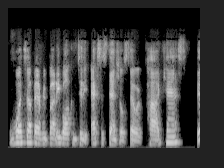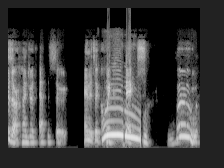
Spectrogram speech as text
What's up, everybody? Welcome to the Existential Stoic Podcast. This is our 100th episode, and it's a quick Woo! fix. Woo!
